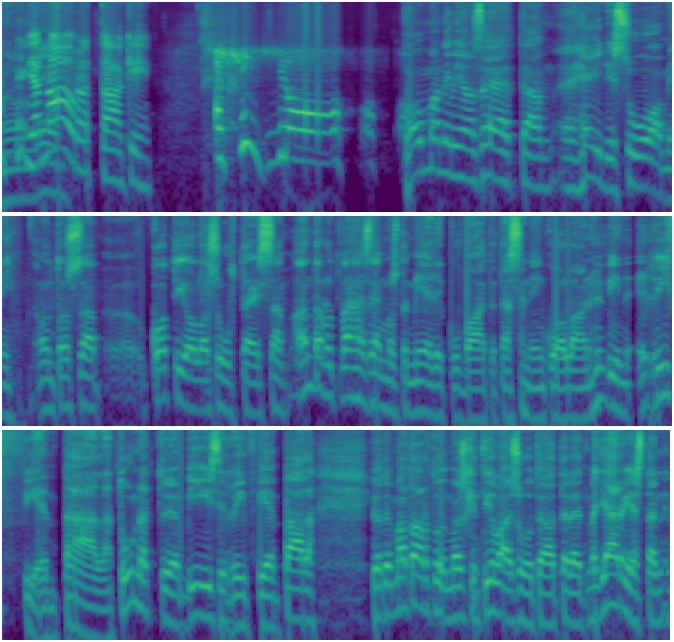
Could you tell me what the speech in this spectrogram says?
No, ja niin. naurattaakin. Joo. Homman nimi on se, että Heidi Suomi on tuossa kotiolosuhteissa antanut vähän semmoista mielikuvaa, että tässä niin kuin ollaan hyvin riffien päällä, tunnettujen riffien päällä. Joten mä tartuin myöskin tilaisuuteen ja ajattelin, että mä järjestän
